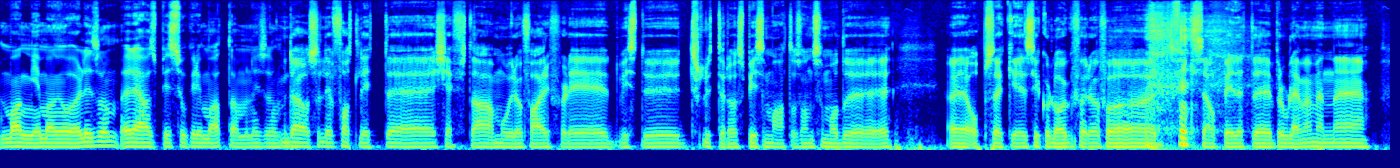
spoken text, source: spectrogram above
mange, mange år, liksom. Eller jeg har spist sukker i mat, da, men liksom Men du har også fått litt uh, kjeft av mor og far, fordi hvis du slutter å spise mat og sånn, så må du uh, oppsøke psykolog for å få fiksa opp i dette problemet, men uh,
